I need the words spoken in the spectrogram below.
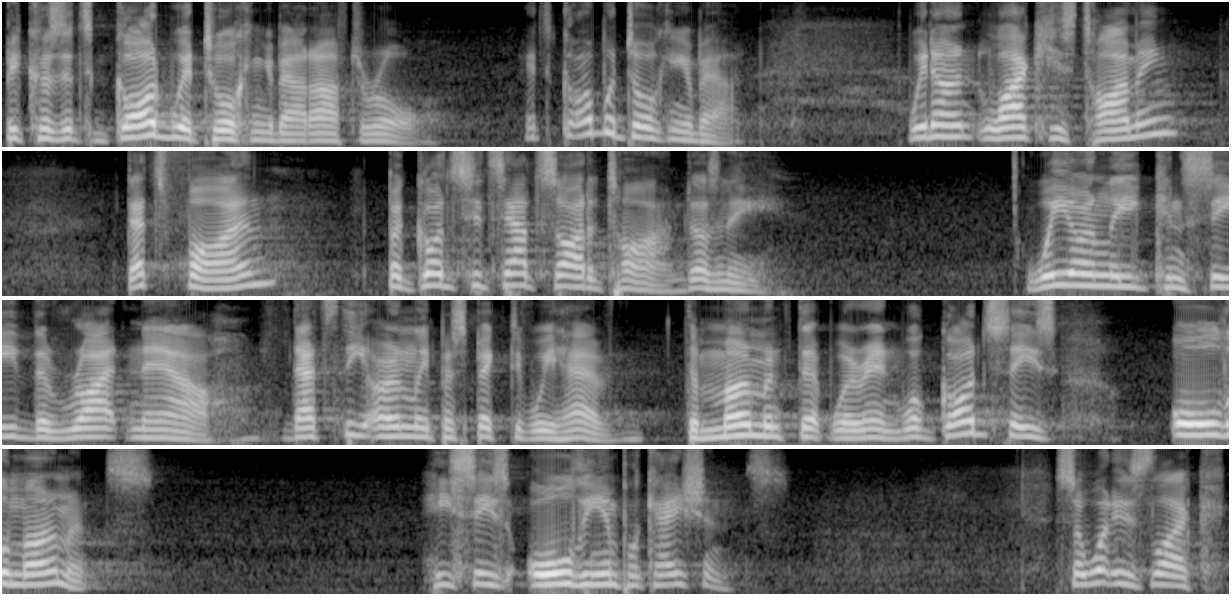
because it's God we're talking about after all. It's God we're talking about. We don't like his timing. That's fine. But God sits outside of time, doesn't he? We only can see the right now. That's the only perspective we have, the moment that we're in. Well, God sees all the moments, He sees all the implications. So, what is like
